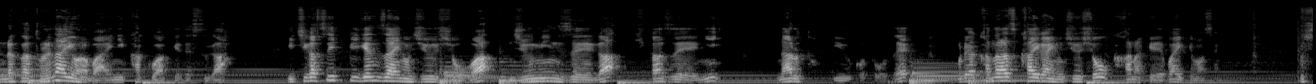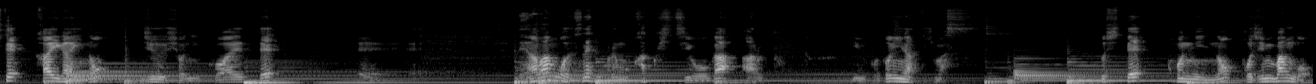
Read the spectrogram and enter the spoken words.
連絡が取れないような場合に書くわけですが、1月1日現在の住所は住民税が非課税になるということで、これは必ず海外の住所を書かなければいけません。そして海外の住所に加えて、電話番号ですね。これも書く必要があるということになってきます。そして本人の個人番号、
